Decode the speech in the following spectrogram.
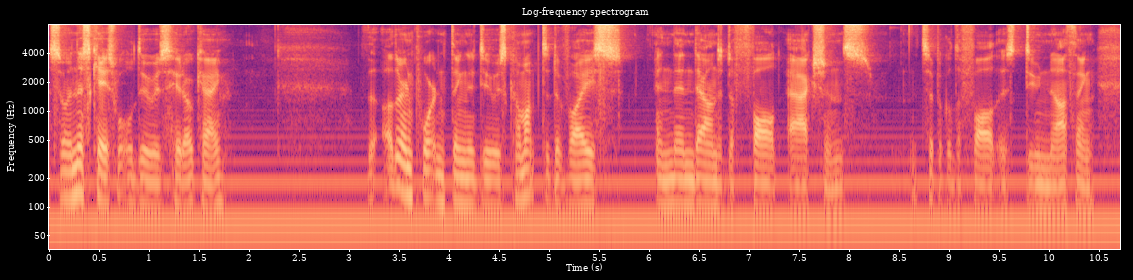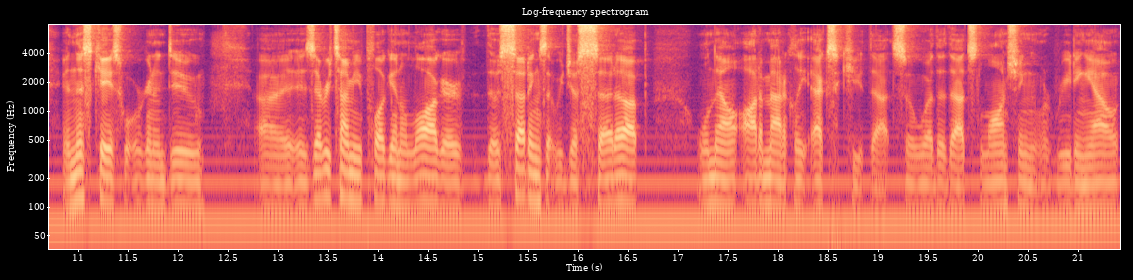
So in this case what we'll do is hit OK. The other important thing to do is come up to device and then down to default actions. The typical default is do nothing. In this case what we're going to do uh, is every time you plug in a logger those settings that we just set up will now automatically execute that. So whether that's launching or reading out,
